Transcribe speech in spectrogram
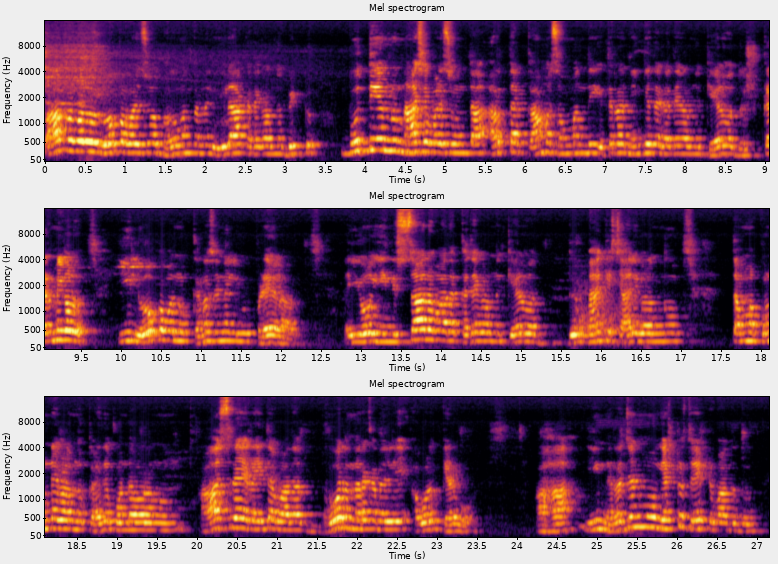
ಪಾಪಗಳು ಲೋಪಗೊಳಿಸುವ ಭಗವಂತನ ಲೀಲಾ ಕಥೆಗಳನ್ನು ಬಿಟ್ಟು ಬುದ್ಧಿಯನ್ನು ನಾಶಗೊಳಿಸುವಂಥ ಅರ್ಥ, ಕಾಮ ಸಂಬಂಧಿ ಇತರ ನಿಂದಿತ ಕಥೆಗಳನ್ನು ಕೇಳುವ ದುಷ್ಕರ್ಮಿಗಳು ಈ ಲೋಕವನ್ನು ಕನಸಿನಲ್ಲಿಯೂ ಪಡೆಯಲಾರು ಅಯ್ಯೋ, ಈ ನಿಸ್ಸಾರವಾದ ಕಥೆಗಳನ್ನು ಕೇಳುವ ದುರ್ಭಾಗ್ಯಶಾಲಿಗಳನ್ನು, ತಮ್ಮ ಪುಣ್ಯಗಳನ್ನು ಕಳೆದುಕೊಂಡವರನ್ನು ಆಶ್ರಯರಹಿತವಾದ ಘೋರ ನರಕದಲ್ಲಿ ಅವಳು ಕೆಡವು. ಆಹಾ, ಈ ನರಜನ್ಮವು ಎಷ್ಟು ಶ್ರೇಷ್ಠವಾದುದು.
